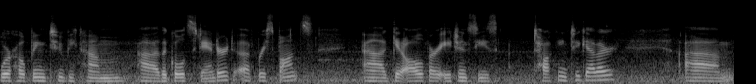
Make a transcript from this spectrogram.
We're hoping to become uh, the gold standard of response, uh, get all of our agencies talking together um,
